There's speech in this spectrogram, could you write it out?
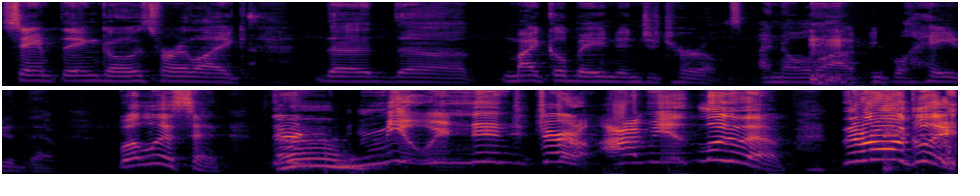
Same thing goes for like the the Michael Bay Ninja Turtles. I know a lot of people hated them, but listen, they're Um. mutant Ninja Turtle. I mean, look at them. They're ugly.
